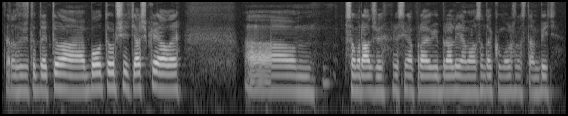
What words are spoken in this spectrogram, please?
teraz už je to deto a bolo to určite ťažké, ale a, som rád, že, že si ma práve vybrali a mal som takú možnosť tam byť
